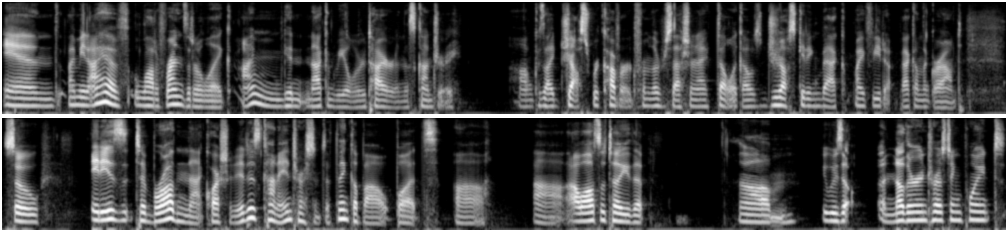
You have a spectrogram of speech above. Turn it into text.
And I mean, I have a lot of friends that are like, I'm not going to be able to retire in this country because um, I just recovered from the recession. I felt like I was just getting back my feet up, back on the ground. So it is to broaden that question. It is kind of interesting to think about, but uh, uh, I'll also tell you that um, it was another interesting point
